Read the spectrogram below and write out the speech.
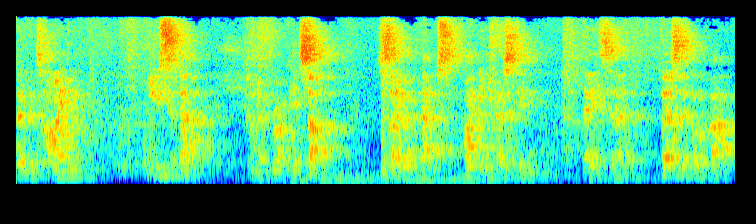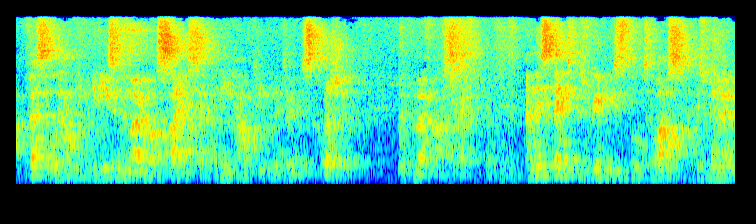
over time use of that kind of rockets up. So that was quite interesting data. First of all, about first of all how people are using the mobile site. Secondly, how people are doing the scholarship with the mobile site. And this data was really useful to us because we know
